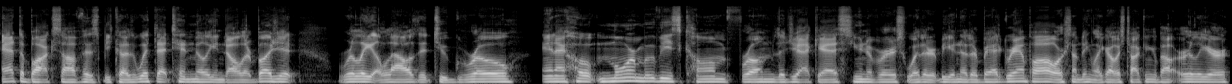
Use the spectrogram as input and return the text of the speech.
at the box office because with that $10 million budget, really allows it to grow. And I hope more movies come from the Jackass universe, whether it be another Bad Grandpa or something like I was talking about earlier,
